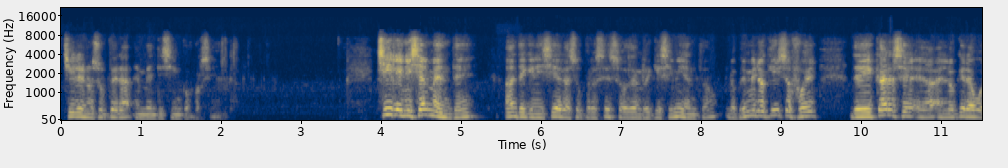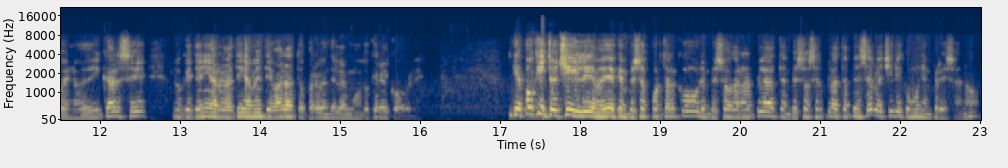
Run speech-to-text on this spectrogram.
Chile nos supera en 25%. Chile inicialmente antes que iniciara su proceso de enriquecimiento, lo primero que hizo fue dedicarse en lo que era bueno, dedicarse lo que tenía relativamente barato para venderle al mundo, que era el cobre. Y a poquito Chile, a medida que empezó a exportar cobre, empezó a ganar plata, empezó a hacer plata, pensarlo a Chile como una empresa, ¿no?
